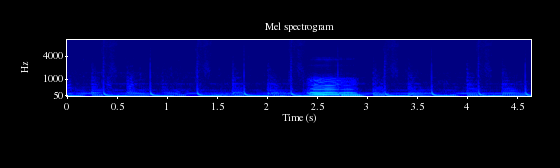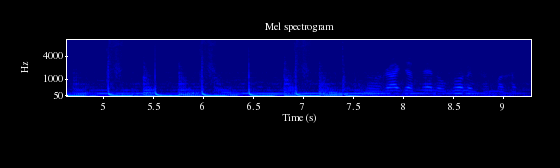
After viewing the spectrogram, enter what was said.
O, patrz, patrz. O, No, Radzia ten ogonem tam macha przy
